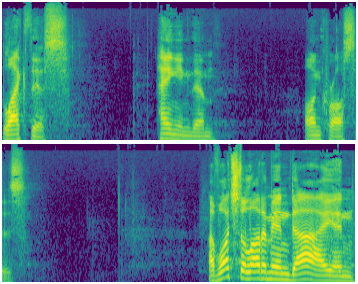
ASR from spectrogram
like this, hanging them on crosses. I've watched a lot of men die, and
